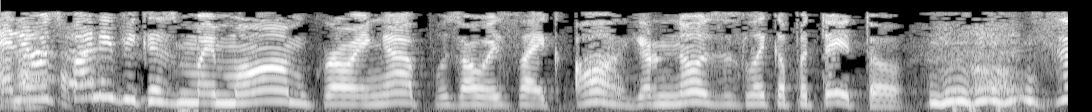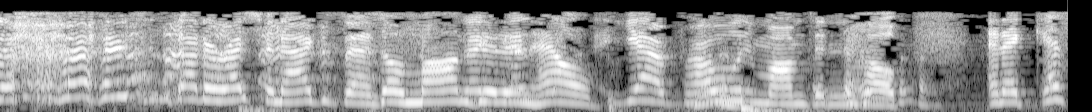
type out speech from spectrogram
and it was funny because my mom growing up was always like, "Oh, your nose is like a potato." so, she's got a Russian accent. So mom I didn't guess- help. Yeah, probably mom didn't help. And I guess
